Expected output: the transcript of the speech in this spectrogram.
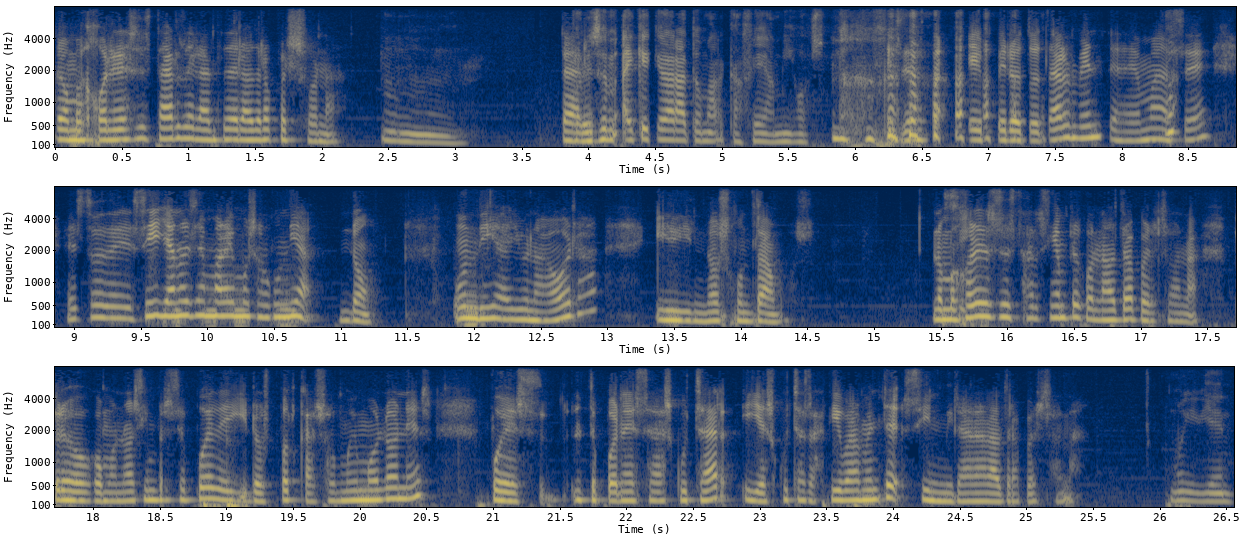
Lo mejor es estar delante de la otra persona. Mm. Claro. Por eso hay que quedar a tomar café, amigos. Eh, pero totalmente, además, ¿eh? Esto de, sí, ya nos llamaremos algún día. No, un día y una hora y nos juntamos. Lo mejor es estar siempre con la otra persona, pero como no siempre se puede y los podcasts son muy molones, pues te pones a escuchar y escuchas activamente sin mirar a la otra persona. Muy bien,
